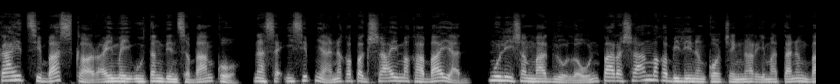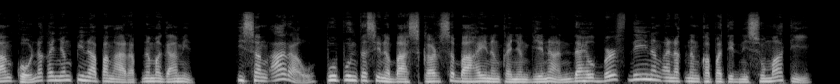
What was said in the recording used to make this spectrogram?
Kahit si Bhaskar ay may utang din sa bangko, nasa isip niya na kapag siya ay makabayad, muli siyang maglo-loan para siya ang makabili ng kotseng narimata ng bangko na kanyang pinapangarap na magamit. Isang araw, pupunta si na Bhaskar sa bahay ng kanyang biyanan dahil birthday ng anak ng kapatid ni Sumati,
